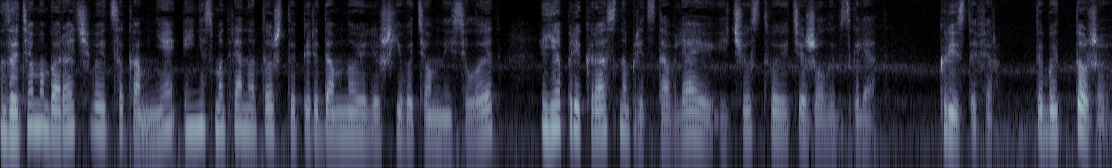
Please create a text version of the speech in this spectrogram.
Затем оборачивается ко мне, и, несмотря на то, что передо мной лишь его темный силуэт, я прекрасно представляю и чувствую тяжелый взгляд. «Кристофер, ты бы тоже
